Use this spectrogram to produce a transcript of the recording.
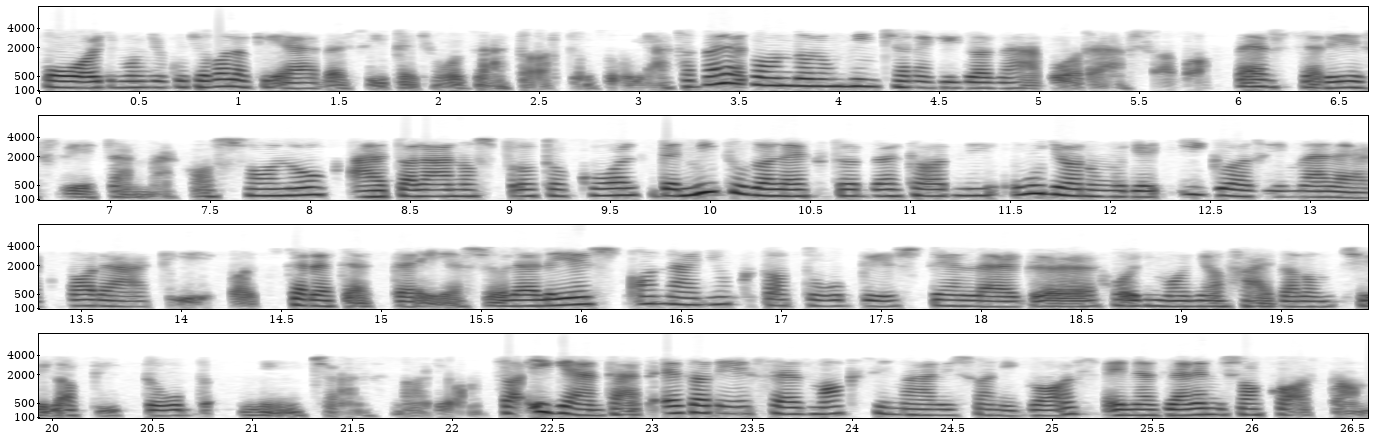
hogy mondjuk, hogyha valaki elveszít egy hozzátartozóját. Ha belegondolunk, nincsenek igazából rá szavak. Persze részvéten meg hasonlók, általános protokoll, de mi tud a legtöbbet adni? Ugyanúgy egy igazi meleg, baráti vagy szeretetteljes ölelés, annál nyugtatóbb és tényleg, hogy mondja, fájdalomcsillapítóbb nincsen nagyon. Szóval igen, tehát ez a része, ez maximálisan igaz. Én ezzel nem is akartam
